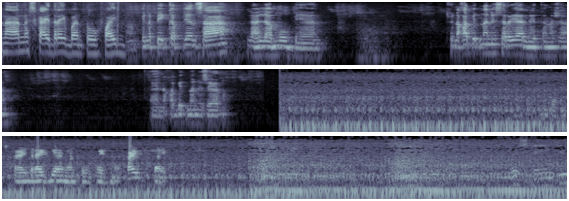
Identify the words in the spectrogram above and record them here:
na ano, SkyDrive 125. Uh, pinapick up dyan sa Lala Move yan. So, nakabit na ni Sir yan. Ito na siya. Ayan, nakabit na ni Sir. SkyDrive yan, 125 na. 5 type. Yes, thank you.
